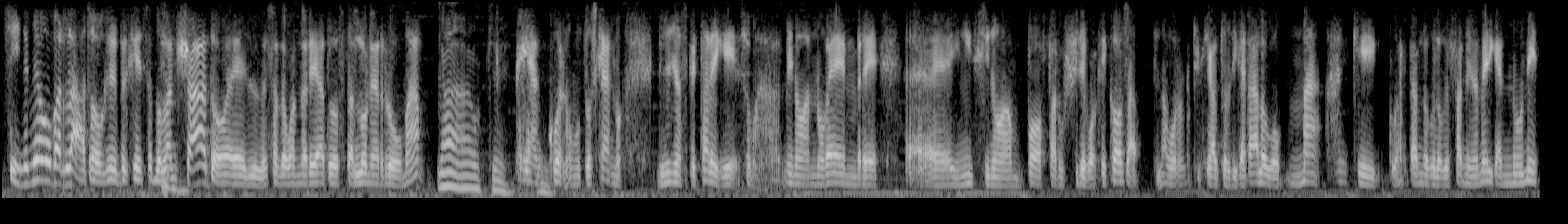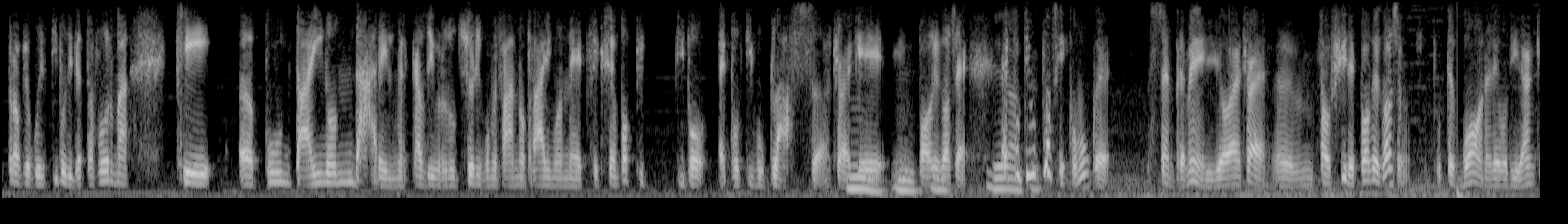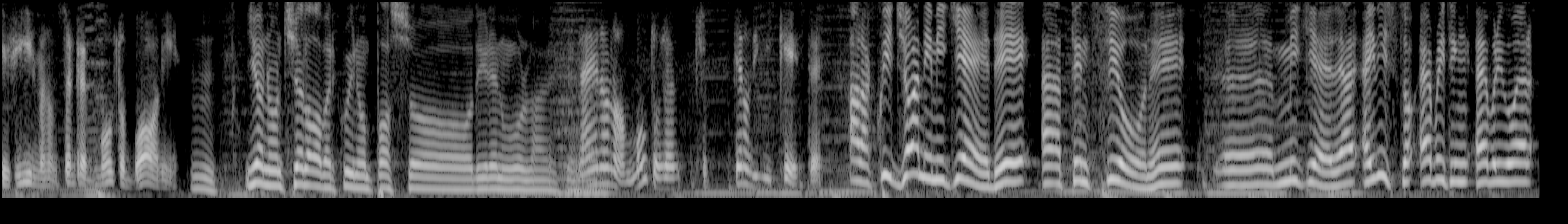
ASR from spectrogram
Sì, ne abbiamo parlato, perché è stato lanciato, è stato quando è arrivato Stallone a Roma, Ah, ok. è ancora molto scarno, bisogna aspettare che insomma almeno a novembre eh, inizino un po' a far uscire qualche cosa, lavorano più che altro di catalogo, ma anche guardando quello che fanno in America non è proprio quel tipo di piattaforma che eh, punta a inondare il mercato di produzioni come fanno Prime o Netflix, è un po' più tipo Apple TV Plus, cioè Mm, che mm, poche mm. cose Apple TV. Plus che comunque sempre meglio, eh, cioè ehm, fa uscire poche cose, ma sono tutte buone, devo dire, anche i film sono sempre molto buoni. Mm. Io non ce l'ho, per cui non posso dire nulla. perché- Eh no, no, molto cioè, pieno di chicchette. Allora, qui Giovanni mi chiede, attenzione, eh, mi chiede, hai visto Everything Everywhere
